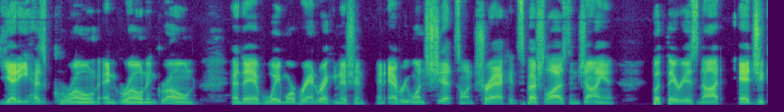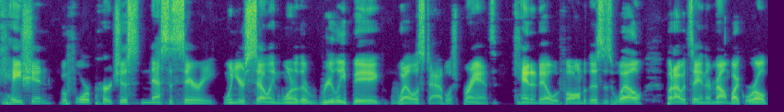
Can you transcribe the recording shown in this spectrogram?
Yeti has grown and grown and grown, and they have way more brand recognition, and everyone shits on Trek and Specialized and Giant. But there is not education before purchase necessary when you're selling one of the really big, well established brands. Cannondale would fall into this as well, but I would say in their mountain bike world,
